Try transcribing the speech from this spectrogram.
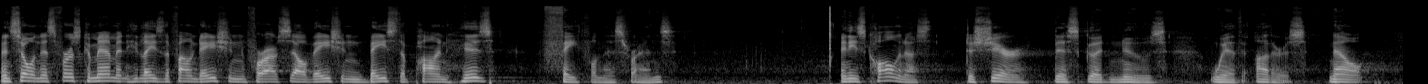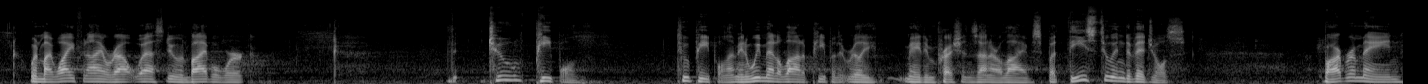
And so, in this first commandment, he lays the foundation for our salvation based upon his faithfulness, friends. And he's calling us to share this good news with others. Now, when my wife and I were out west doing Bible work, two people, two people, I mean, we met a lot of people that really made impressions on our lives, but these two individuals, Barbara Main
